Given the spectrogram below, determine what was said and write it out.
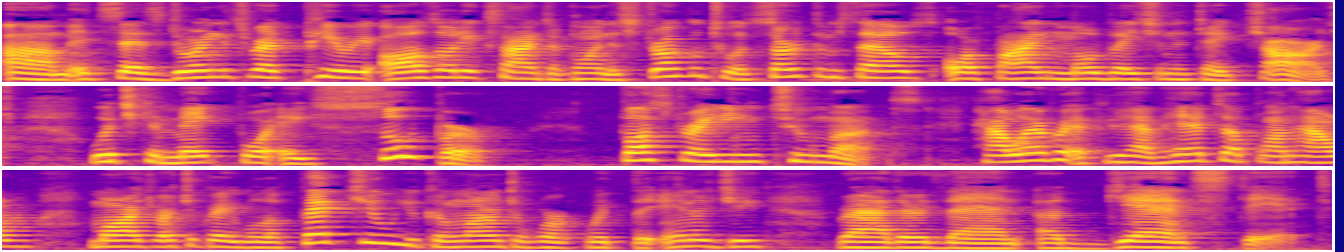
Um, it says during its red period, all zodiac signs are going to struggle to assert themselves or find motivation to take charge, which can make for a super frustrating two months. However, if you have heads up on how Mars retrograde will affect you, you can learn to work with the energy rather than against it.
